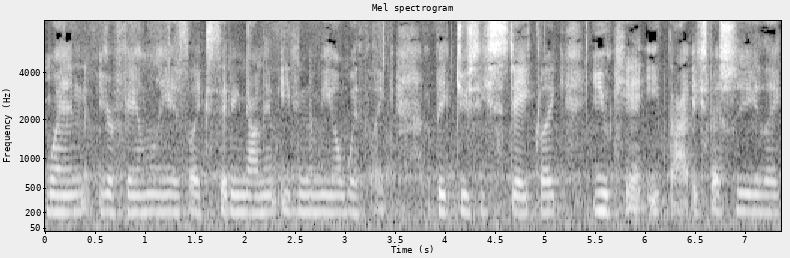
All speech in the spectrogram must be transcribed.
when your family is like sitting down and eating a meal with like a big juicy steak like you can't eat that especially like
